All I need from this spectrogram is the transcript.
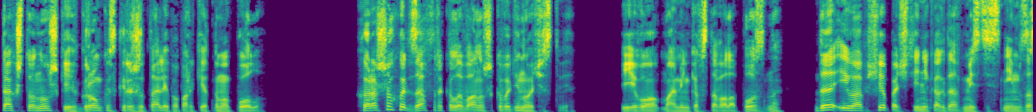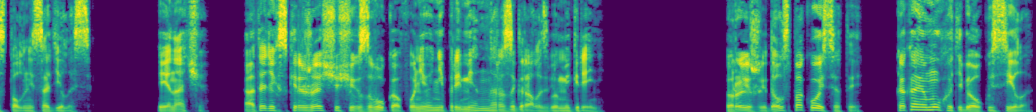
так что ножки их громко скрежетали по паркетному полу. Хорошо хоть завтракал Иванушка в одиночестве. Его маменька вставала поздно, да и вообще почти никогда вместе с ним за стол не садилась. Иначе от этих скрежещущих звуков у нее непременно разыгралась бы мигрень. «Рыжий, да успокойся ты! Какая муха тебя укусила?»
